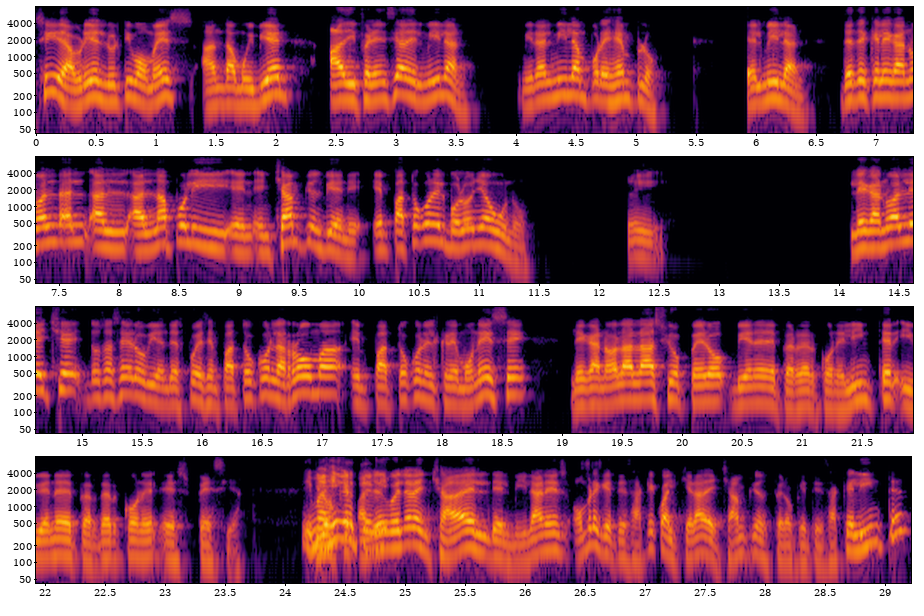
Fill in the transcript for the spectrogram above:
sí, de abril, el último mes, anda muy bien, a diferencia del Milan. Mira el Milan, por ejemplo. El Milan, desde que le ganó al, al, Napoli en, Champions, viene, empató con el Boloña 1. Sí. Le ganó al Leche 2 a 0, bien. Después empató con la Roma, empató con el Cremonese, le ganó a la Lazio, pero viene de perder con el Inter y viene de perder con el Spezia. Imagínate. Lo que le duele a la hinchada del, del Milan es, hombre, que te saque cualquiera de Champions, pero que te saque el Inter,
